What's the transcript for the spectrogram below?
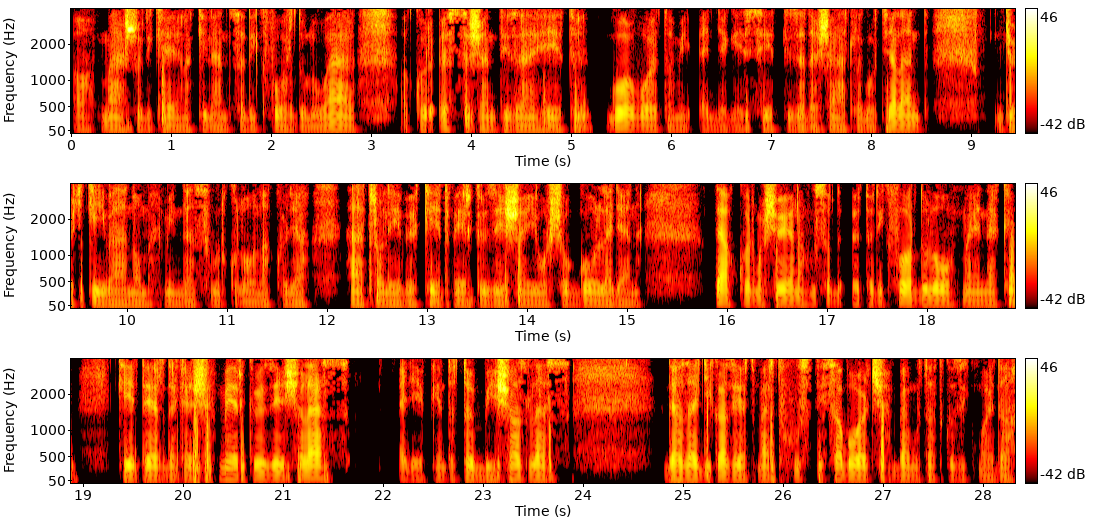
a második helyen a kilencedik forduló áll, akkor összesen 17 gól volt, ami 1,7-es átlagot jelent, úgyhogy kívánom minden szurkolónak, hogy a hátralévő két mérkőzésen jó sok gól legyen. De akkor most jöjjön a 25. forduló, melynek két érdekes mérkőzése lesz, egyébként a többi is az lesz, de az egyik azért, mert Huszti Szabolcs bemutatkozik majd a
